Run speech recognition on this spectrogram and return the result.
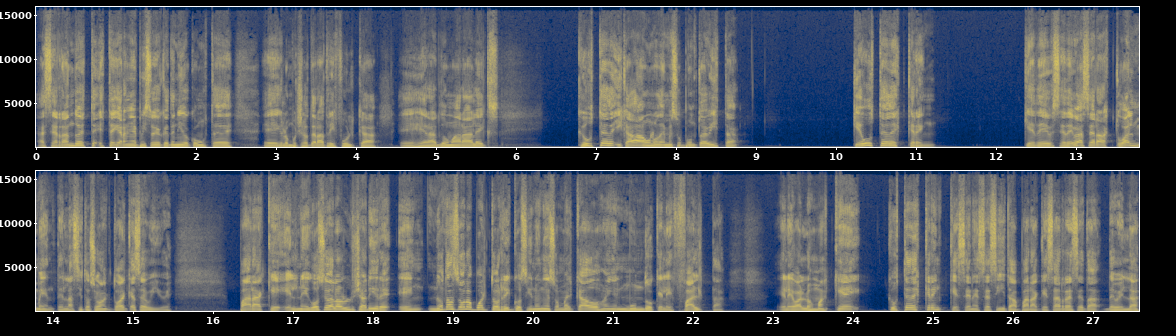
Ah, cerrando este, este gran episodio que he tenido con ustedes, eh, los muchachos de la Trifulca, eh, Gerardo, Mar, Alex, ¿qué ustedes, y cada uno, deme su punto de vista, ¿qué ustedes creen? Que se debe hacer actualmente, en la situación actual que se vive, para que el negocio de la lucha libre en no tan solo Puerto Rico, sino en esos mercados en el mundo que le falta elevarlos más? ¿Qué, ¿Qué ustedes creen que se necesita para que esa receta de verdad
